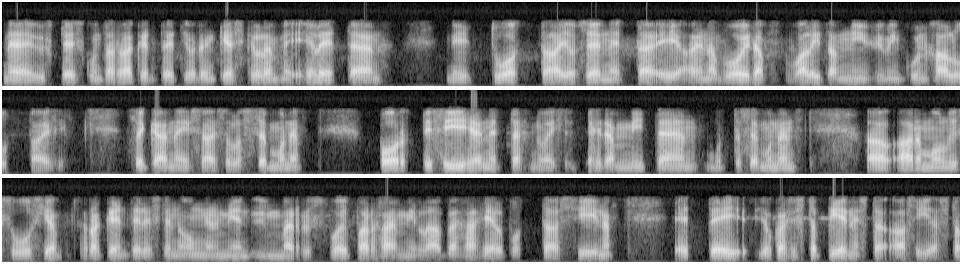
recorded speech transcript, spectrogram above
ne yhteiskuntarakenteet, joiden keskellä me eletään, niin tuottaa jo sen, että ei aina voida valita niin hyvin kuin haluttaisi. Sekään ei saisi olla semmoinen portti siihen, että no ei tehdä mitään, mutta semmoinen armollisuus ja rakenteellisten ongelmien ymmärrys voi parhaimmillaan vähän helpottaa siinä, ettei jokaisesta pienestä asiasta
